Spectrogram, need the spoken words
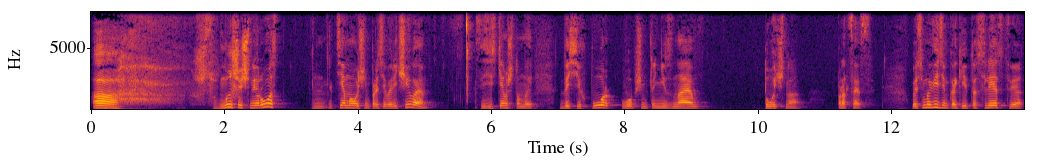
А, мышечный рост – Тема очень противоречивая в связи с тем, что мы до сих пор, в общем-то, не знаем точно процесс. То есть мы видим какие-то следствия,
